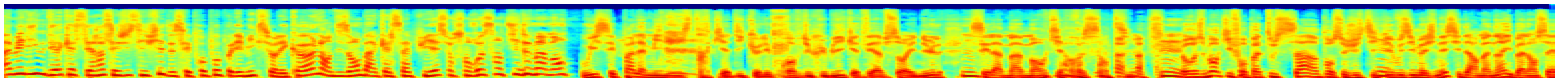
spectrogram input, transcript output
Amélie Oudéa Castera s'est justifiée de ses propos polémiques sur l'école en disant bah, qu'elle s'appuyait sur son ressenti de maman. Oui, c'est pas la ministre qui a dit que les profs du public étaient absents et nuls, Mm. c'est la maman qui a ressenti. Mm. Heureusement qu'ils font pas tous ça hein, pour se justifier. Mm. Vous imaginez si Darmanin il balançait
